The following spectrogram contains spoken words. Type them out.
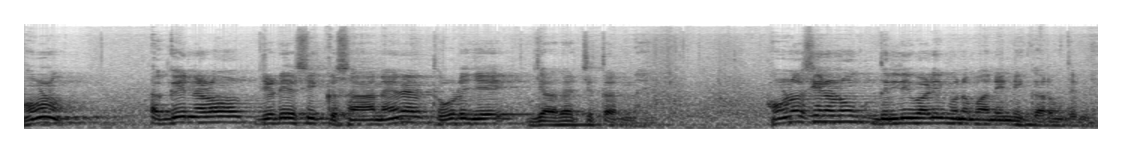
ਹੁਣ ਅੱਗੇ ਨਾਲੋਂ ਜਿਹੜੇ ਅਸੀਂ ਕਿਸਾਨ ਹੈ ਨਾ ਥੋੜੇ ਜਿਹੇ ਜ਼ਿਆਦਾ ਚੇਤਨ ਹੈ ਹੁਣ ਅਸੀਂ ਇਹਨਾਂ ਨੂੰ ਦਿੱਲੀ ਵਾਲੀ ਮਨਮਾਨੀ ਨਹੀਂ ਕਰਨ ਦਿੰਦੇ।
